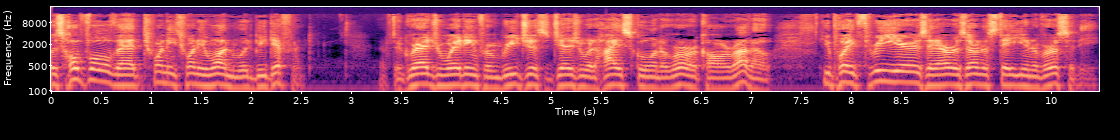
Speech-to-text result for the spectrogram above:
was hopeful that 2021 would be different. After graduating from Regis Jesuit High School in Aurora, Colorado, he played three years at Arizona State University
